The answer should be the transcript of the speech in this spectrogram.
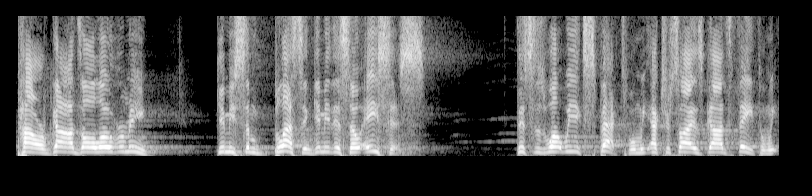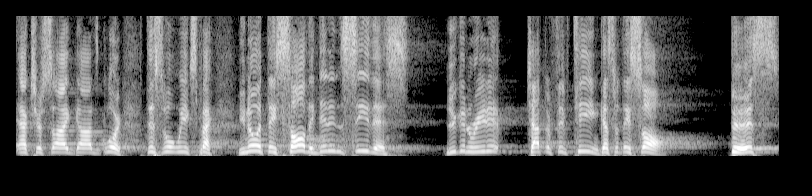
power of God's all over me. Give me some blessing. Give me this oasis. This is what we expect when we exercise God's faith, when we exercise God's glory. This is what we expect. You know what they saw? They didn't see this. You can read it, chapter 15. Guess what they saw? This.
